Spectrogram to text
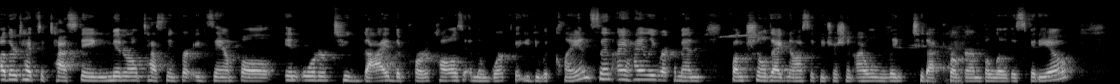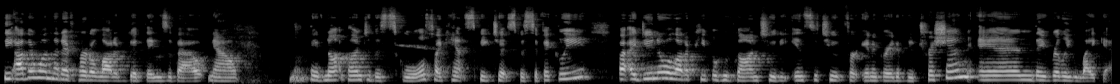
other types of testing, mineral testing, for example, in order to guide the protocols and the work that you do with clients, then I highly recommend Functional Diagnostic Nutrition. I will link to that program below this video. The other one that I've heard a lot of good things about now, They've not gone to the school, so I can't speak to it specifically. But I do know a lot of people who've gone to the Institute for Integrative Nutrition and they really like it.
